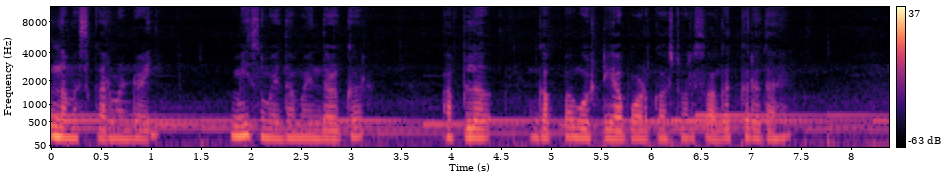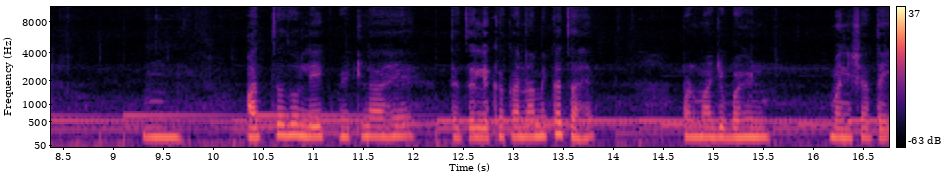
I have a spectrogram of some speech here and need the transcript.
नमस्कार मंडळी. मी सुमेधा मैंदळकर आपलं गप्पा गोष्टी या पॉडकास्टवर स्वागत करत आहे. आजचा जो लेख भेटला आहे त्याचं लेखक अनामिकच आहे. पण माझी बहीण मनीषाताई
